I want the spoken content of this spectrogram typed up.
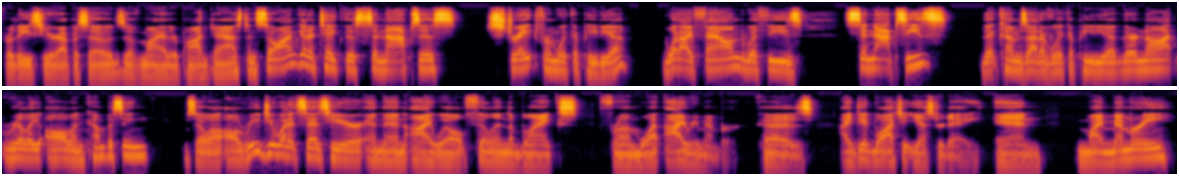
for these here episodes of my other podcast. And so I'm going to take this synopsis straight from Wikipedia. What I found with these synopses that comes out of Wikipedia, they're not really all encompassing. So I'll, I'll read you what it says here and then I will fill in the blanks from what I remember because I did watch it yesterday and my memory,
